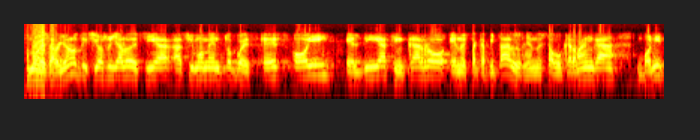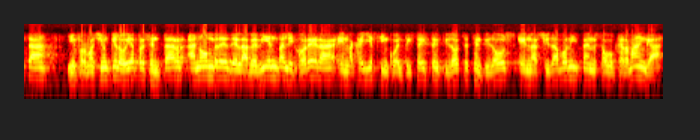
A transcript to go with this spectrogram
Como desarrollo noticioso, ya lo decía hace un momento, pues es hoy el día sin carro en nuestra capital, en nuestra Bucaramanga bonita. Información que le voy a presentar a nombre de la bebienda licorera en la calle 563262 en la ciudad bonita, en nuestra Bucaramanga.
